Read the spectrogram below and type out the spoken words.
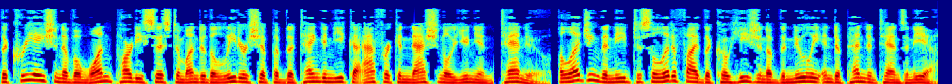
the creation of a one-party system under the leadership of the Tanganyika African National Union TANU, alleging the need to solidify the cohesion of the newly independent Tanzania.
